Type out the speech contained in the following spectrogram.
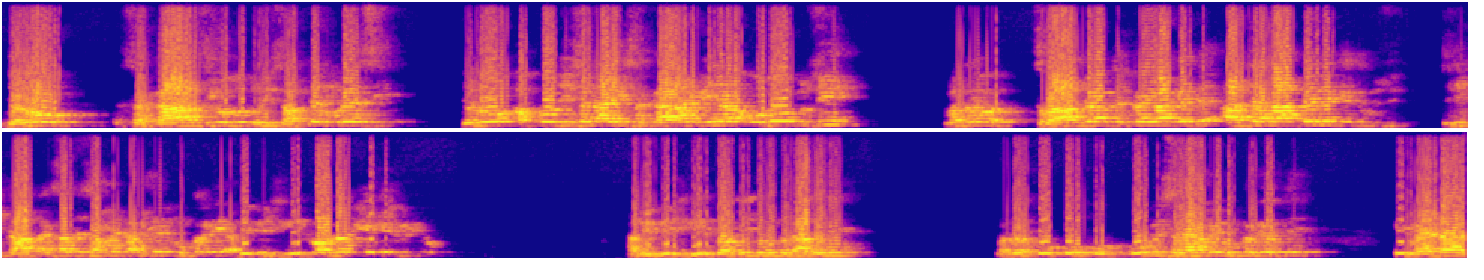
ਜਦੋਂ ਸਰਕਾਰ ਸੀ ਉਦੋਂ ਤੁਸੀਂ ਸਭ ਤੋਂ ਮੁੜੇ ਸੀ ਜਦੋਂ ਆਪੋਜੀਸ਼ਨ ਆਈ ਸਰਕਾਰਾਂ ਗਈਆਂ ਉਦੋਂ ਤੁਸੀਂ ਮਤਲਬ ਸਵਾਲ ਜਵਾਬ ਚੱਕਣ ਲੱਗੇ ਤੇ ਅੱਜ ਹਾਲਾਤ ਇਹ ਨੇ ਕਿ ਤੁਸੀਂ ਜਿਹੜੀ ਕਾਲ ਤੱਕ ਸਾਡੇ ਸਾਹਮਣੇ ਕਰਕੇ ਵੀ ਮੁੱਕਰ ਗਏ ਅਭੀ ਵੀ ਜਗੀਰ ਕੌਰ ਦਾ ਵੀ ਇਹ ਵੀਡੀਓ ਅਭੀ ਵੀ ਜਗੀਰ ਕੌਰ ਦੀ ਤੁਹਾਨੂੰ ਦਿਖਾ ਦਿੰਦੇ ਹਾਂ। ਮਤਲਬ ਉਹ ਉਹ ਉਹ- ਉਹ ਵੀ ਸਲਾਮ ਹੀ ਮੁੱਕਰ ਗਏ ਉੱਤੇ ਕਿ ਮੈਂ ਤਾਂ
